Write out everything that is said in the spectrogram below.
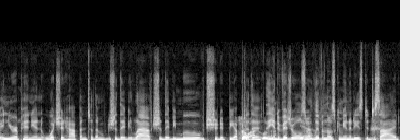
in your opinion, what should happen to them? Should they be left? Should they be moved? Should it be up so, to the, uh, the individuals yeah. who live in those communities to decide?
